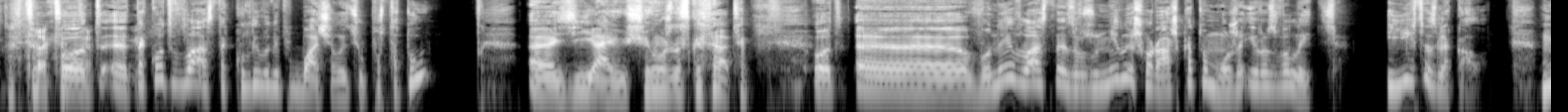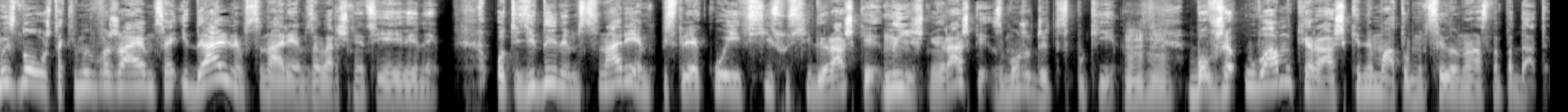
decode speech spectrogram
От, е, так от, власне, коли вони побачили цю пустоту, е, зіяючу, можна сказати, от, вони, власне, зрозуміли, що Рашка то може і розвалиться. І їх це злякало. Ми знову ж таки ми вважаємо це ідеальним сценарієм завершення цієї війни. От єдиним сценарієм, після якої всі сусіди Рашки, нинішньої Рашки, зможуть жити спокійно. Угу. Бо вже уламки Рашки нема, тому сили на нас нападати.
